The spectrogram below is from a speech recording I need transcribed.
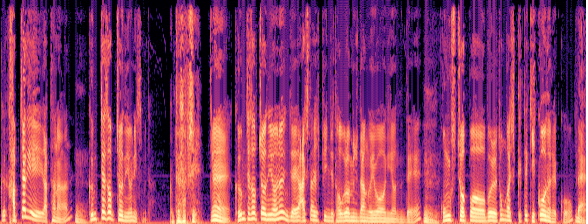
그 갑자기 나타난 음, 금태섭 전 의원이 있습니다. 금태섭 씨. 네, 금태섭 전 의원은 이제 아시다시피 이제 더불어민주당 의원이었는데 음, 공수처법을 통과시킬 때 기권을 했고 네.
